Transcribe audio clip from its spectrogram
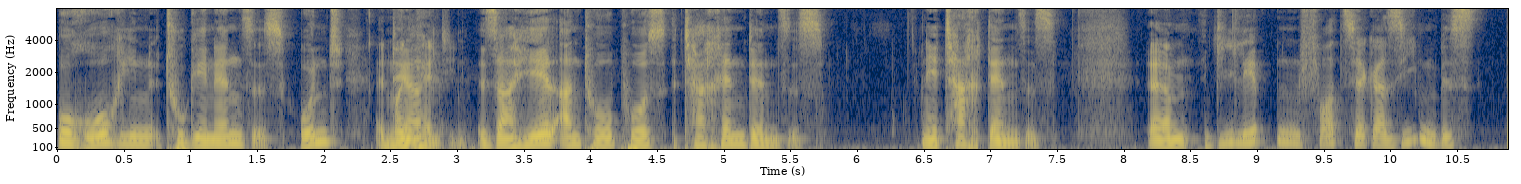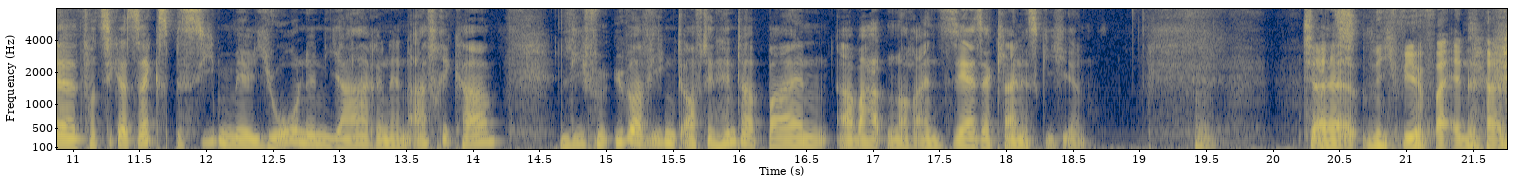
Ororin tugenensis und äh, der Sahelanthropus tachendensis. Nee, tachdensis. Ähm, die lebten vor circa sieben bis äh, vor circa sechs bis sieben Millionen Jahren in Afrika, liefen überwiegend auf den Hinterbeinen, aber hatten noch ein sehr, sehr kleines Gehirn. Hm. Äh, nicht viel verändert.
